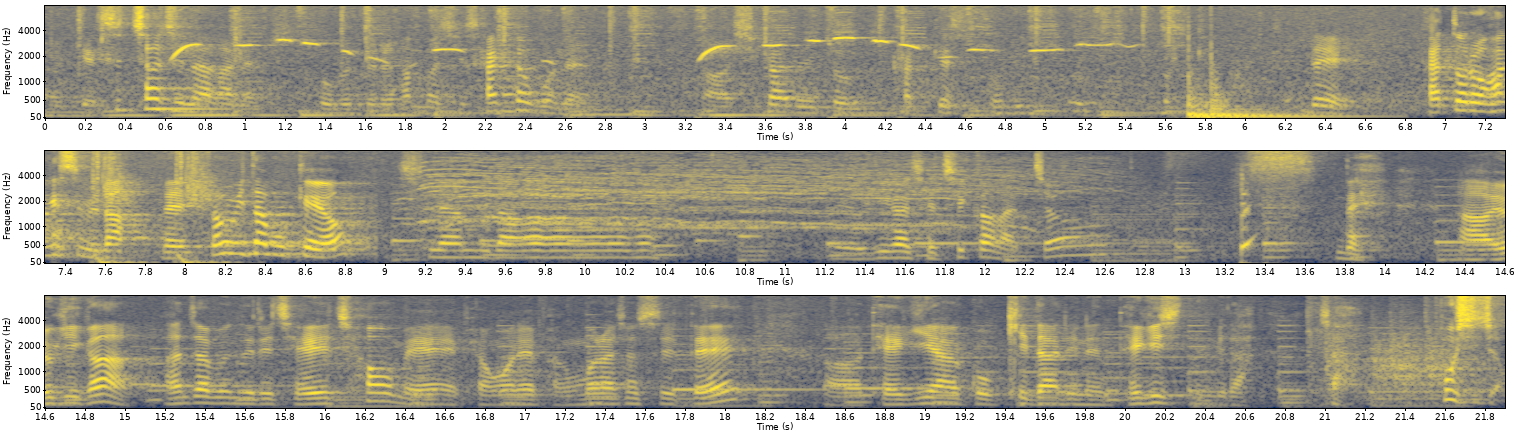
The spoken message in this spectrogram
이렇게 스쳐 지나가는 부분들을 한 번씩 살펴보는 어, 시간을 좀 갖겠습니다. 네, 갖도록 하겠습니다. 네, 좀 이따 볼게요. 실례합니다. 네, 여기가 제 치과 맞죠? 네, 아, 여기가 환자분들이 제일 처음에 병원에 방문하셨을 때 어, 대기하고 기다리는 대기실입니다. 자, 보시죠.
